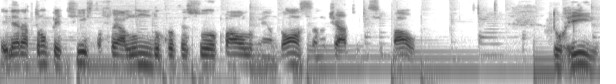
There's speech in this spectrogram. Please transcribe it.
ele era trompetista, foi aluno do professor Paulo Mendonça no Teatro Municipal do Rio.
